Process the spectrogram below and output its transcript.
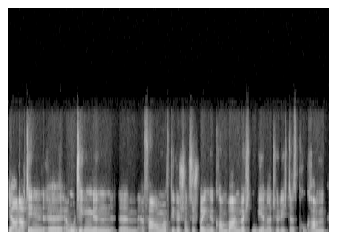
Ja, nach den äh, ermutigenden ähm, Erfahrungen, auf die wir schon zu sprechen gekommen waren, möchten wir natürlich das Programm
